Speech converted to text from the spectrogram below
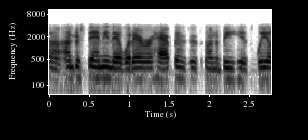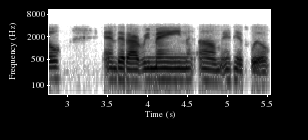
uh, understanding that whatever happens is going to be His will, and that I remain um, in His will.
